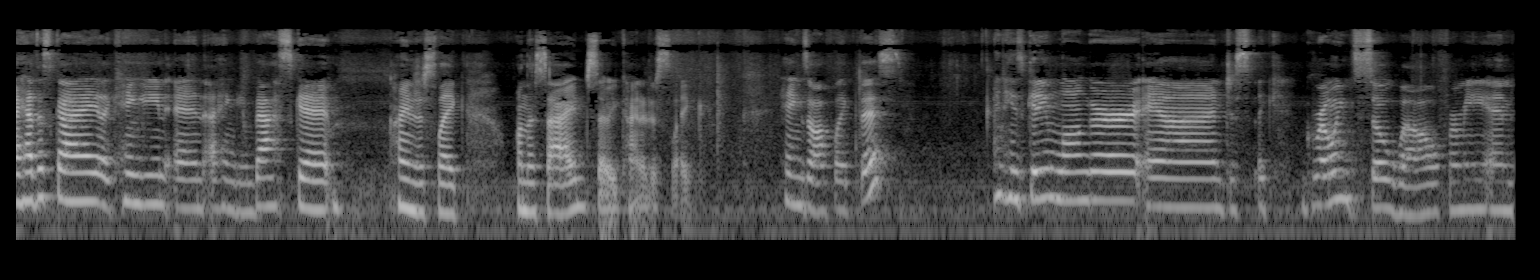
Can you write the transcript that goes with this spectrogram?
I had this guy like hanging in a hanging basket, kind of just like on the side. So he kind of just like hangs off like this. And he's getting longer and just like growing so well for me. And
